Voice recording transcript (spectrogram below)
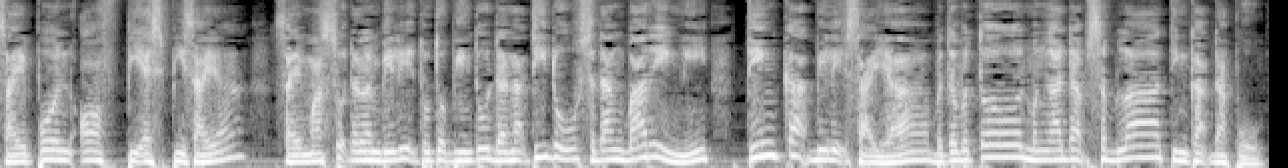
saya pun off PSP saya. Saya masuk dalam bilik tutup pintu dan nak tidur. Sedang baring ni tingkap bilik saya betul-betul menghadap sebelah tingkap dapur.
